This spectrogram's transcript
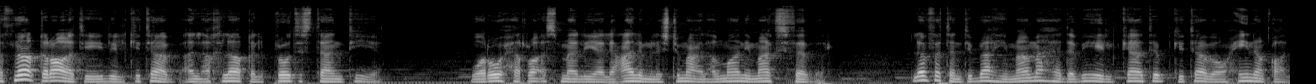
أثناء قراءتي للكتاب الأخلاق البروتستانتية وروح الرأسمالية لعالم الاجتماع الألماني ماكس فيبر لفت انتباهي ما مهد به الكاتب كتابه حين قال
